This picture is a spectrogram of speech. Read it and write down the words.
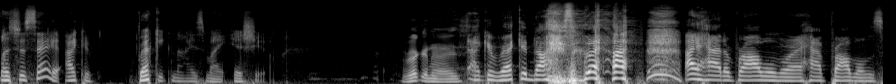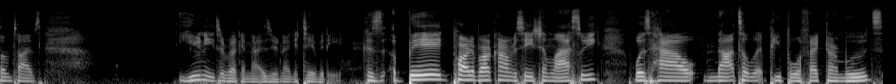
let's just say I could recognize my issue. Recognize. I can recognize that I, had a problem or I have problems sometimes. you need to recognize your negativity because a big part of our conversation last week was how not to let people affect our moods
